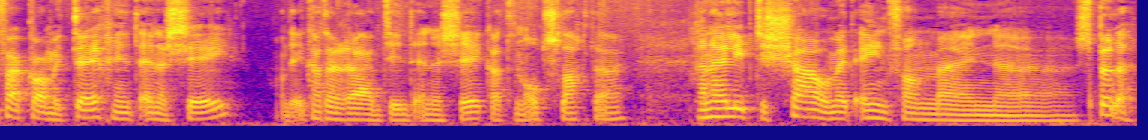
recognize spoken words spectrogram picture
Ivar kwam ik tegen in het NRC. Want ik had een ruimte in het NRC, ik had een opslag daar. En hij liep te sjouwen met een van mijn uh, spullen.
